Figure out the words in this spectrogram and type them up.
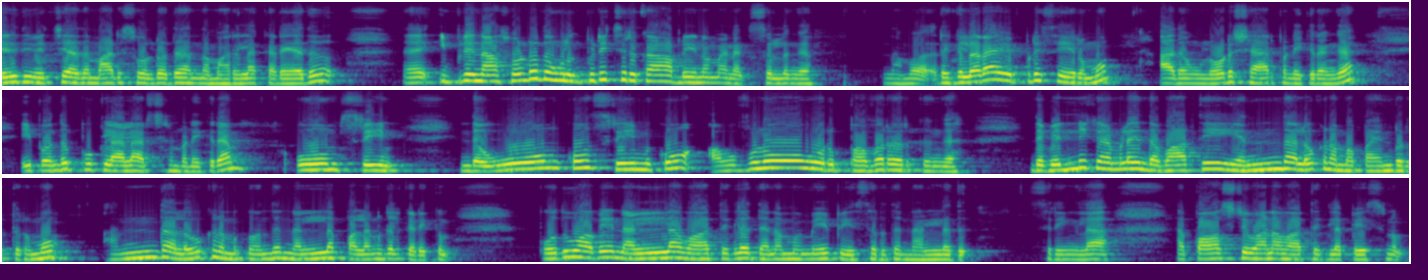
எழுதி வச்சு அதை மாதிரி சொல்கிறது அந்த மாதிரிலாம் கிடையாது. இப்படி நான் சொல்கிறது உங்களுக்கு பிடிச்சிருக்கா அப்படின்னு எனக்கு சொல்லுங்கள் நம்ம ரெகுலராக எப்படி செய்கிறோமோ அதை உங்களோட ஷேர் பண்ணிக்கிறேங்க. இப்போ வந்து பூக்களால் அர்ச்சனை பண்ணிக்கிறேன். ஓம் ஸ்ரீம். இந்த ஓம்க்கும் ஸ்ரீமுக்கும் அவ்வளோ ஒரு பவர் இருக்குங்க. இந்த வெள்ளிக்கிழமையில் இந்த வார்த்தையை எந்த அளவுக்கு நம்ம பயன்படுத்துகிறோமோ அந்த அளவுக்கு நமக்கு வந்து நல்ல பலன்கள் கிடைக்கும். பொதுவாகவே நல்ல வார்த்தைகளை தினமுமே பேசுகிறது நல்லது. சரிங்களா? பாசிட்டிவான வார்த்தைகளை பேசணும்.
